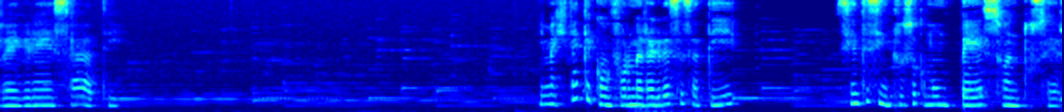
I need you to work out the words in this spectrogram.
Regresa a ti. Imagina que conforme regresas a ti, sientes incluso como un peso en tu ser.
